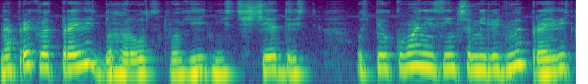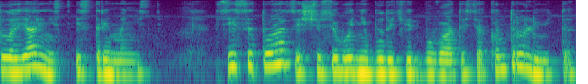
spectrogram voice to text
Наприклад, проявіть благородство, гідність, щедрість. У спілкуванні з іншими людьми проявіть лояльність і стриманість. Всі ситуації, що сьогодні будуть відбуватися, контролюйте,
